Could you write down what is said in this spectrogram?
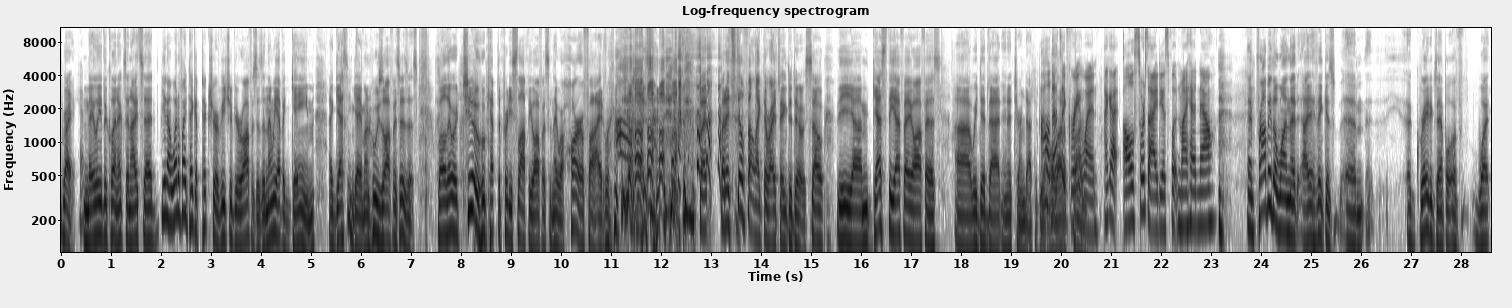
right and they lead the clinics and i said you know what if i take a picture of each of your offices and then we have a game a guessing game on whose office is this well there were two who kept a pretty sloppy office and they were horrified when but but it still felt like the right thing to do. So the um, guess the FA office. Uh, we did that, and it turned out to be a Oh, whole that's a great fun. one. I got all sorts of ideas floating in my head now. And probably the one that I think is um, a great example of what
